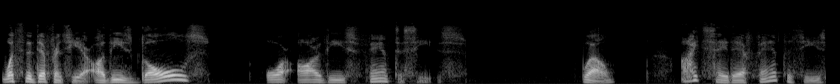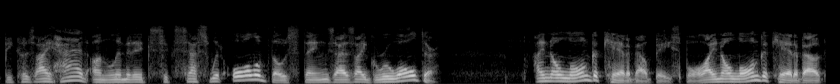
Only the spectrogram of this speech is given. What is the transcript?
what's the difference here? Are these goals or are these fantasies? Well, I'd say they're fantasies because I had unlimited success with all of those things as I grew older. I no longer cared about baseball. I no longer cared about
